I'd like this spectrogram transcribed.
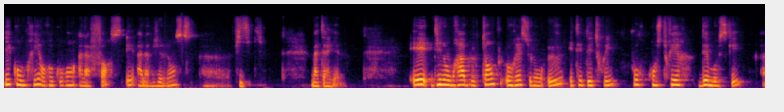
y compris en recourant à la force et à la violence euh, physique, matérielle. Et d'innombrables temples auraient, selon eux, été détruits pour construire des mosquées, euh,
